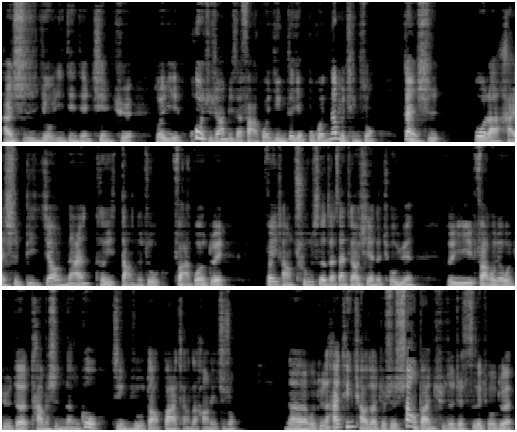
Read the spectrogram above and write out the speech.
还是有一点点欠缺。所以或许这场比赛法国赢的也不会那么轻松，但是波兰还是比较难可以挡得住法国队非常出色的三条线的球员，所以法国队我觉得他们是能够进入到八强的行列之中。那我觉得还挺巧的，就是上半区的这四个球队，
